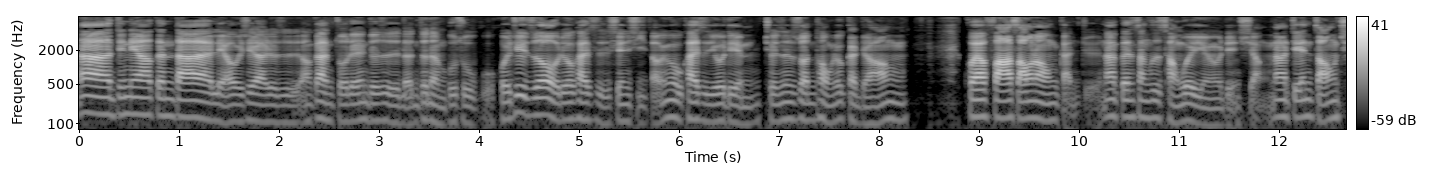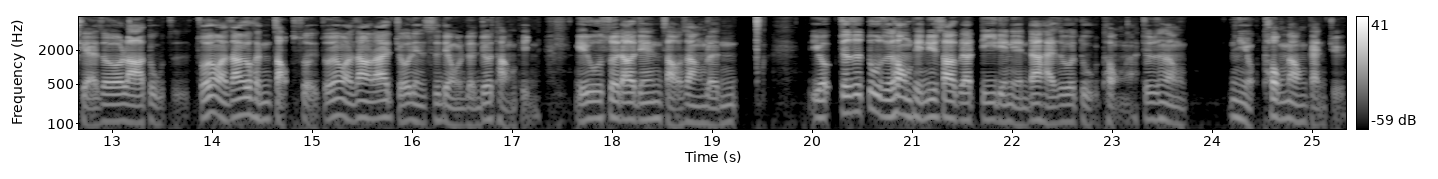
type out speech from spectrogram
那今天要跟大家聊一下，就是啊，看昨天就是人真的很不舒服，回去之后我就开始先洗澡，因为我开始有点全身酸痛，就感觉好像快要发烧那种感觉，那跟上次肠胃炎有点像。那今天早上起来之后拉肚子，昨天晚上又很早睡，昨天晚上大概九点十点我人就躺平，一路睡到今天早上，人有就是肚子痛频率稍微比较低一点点，但还是会肚痛啊，就是那种扭痛那种感觉，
